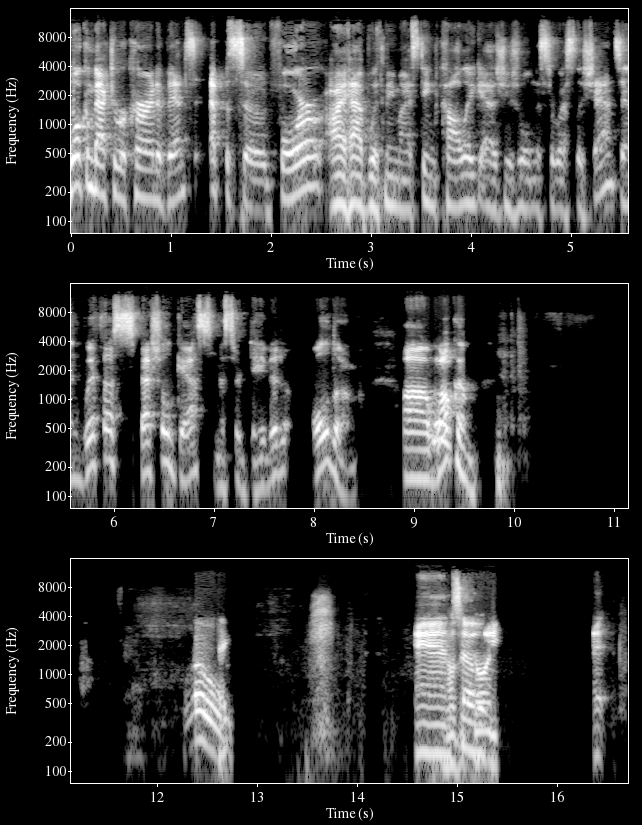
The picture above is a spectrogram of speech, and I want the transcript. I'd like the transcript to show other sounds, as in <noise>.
Welcome back to Recurrent Events, episode four. I have with me my esteemed colleague, as usual, Mr. Wesley Shantz, and with us, special guest, Mr. David Oldham. Uh, welcome. Hello. And How's it so, going?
